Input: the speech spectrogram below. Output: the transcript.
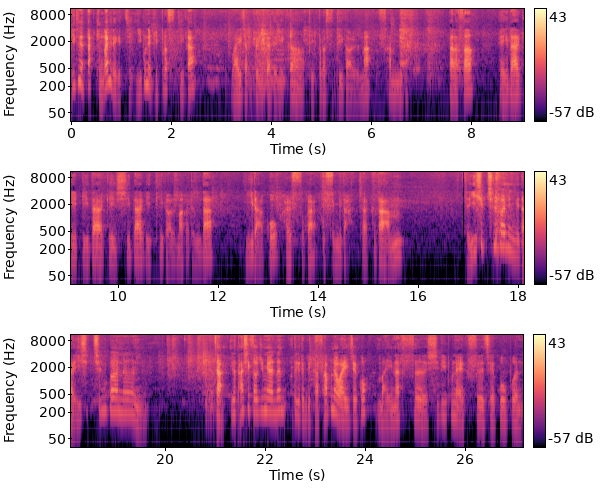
bd는 딱 중간이 되겠지. 2분의 b 플러스 t가 y좌표 2가 되니까 b 플러스 t가 얼마? 3입니다. 따라서 a 더하기 b 더하기 c 더하기 d가 얼마가 된다? 2라고 할 수가 있습니다. 자, 그 다음 27번입니다. 27번은 자, 이거 다시 써주면은 어떻게 됩니까? 4분의 y제곱 마이너스 12분의 x제곱은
